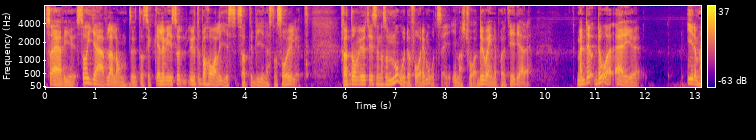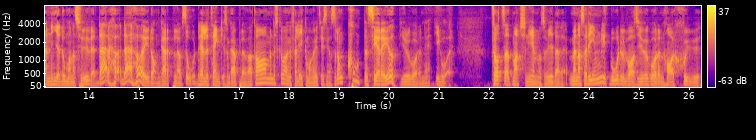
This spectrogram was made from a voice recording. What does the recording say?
så är vi ju så jävla långt ute och cyk- eller vi är så ute på hal is så att det blir nästan sorgligt. För att de utvisningarna som Modo får emot sig i match två, du var inne på det tidigare. Men då, då är det ju i de här nya domarnas huvud, där hör, där hör ju de Garpenlövs ord. Eller tänker som Garpenlöv att ah, men det ska vara ungefär lika många utvisningar. Så de kompenserar ju upp Djurgården i, igår. Trots att matchen är jämn och så vidare. Men alltså rimligt borde väl vara att Djurgården har sju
